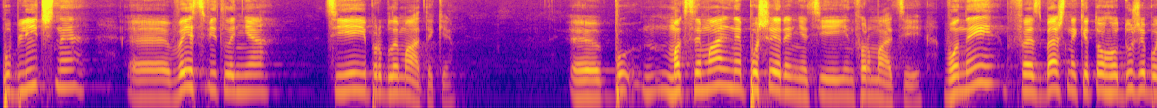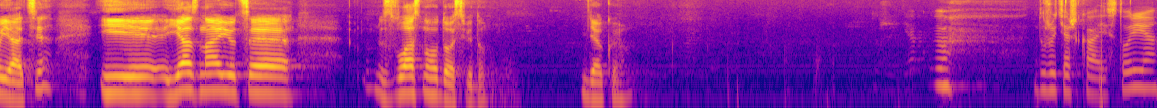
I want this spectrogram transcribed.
публічне е, висвітлення цієї проблематики. Е, максимальне поширення цієї інформації. Вони, ФСБшники, того дуже бояться, і я знаю це з власного досвіду. Дякую. Дуже тяжка історія.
